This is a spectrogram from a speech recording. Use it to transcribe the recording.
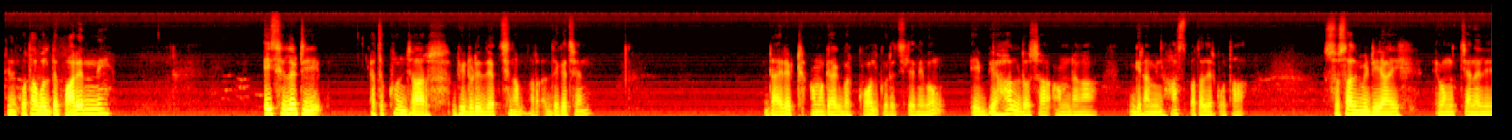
তিনি কথা বলতে পারেননি। এই ছেলেটি এতক্ষণ যার ভিডিওটি দেখছেন, আপনারা দেখেছেন, ডাইরেক্ট আমাকে একবার কল করেছিলেন এবং এই বেহাল দশা আমডাঙ্গা গ্রামীণ হাসপাতালের কথা সোশ্যাল মিডিয়ায় এবং চ্যানেলে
